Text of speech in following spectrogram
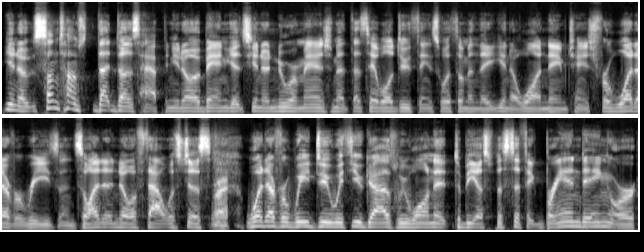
you know, sometimes that does happen. You know, a band gets, you know, newer management that's able to do things with them and they, you know, want a name change for whatever reason. So I didn't know if that was just Right. whatever we do with you guys, we want it to be a specific branding or,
